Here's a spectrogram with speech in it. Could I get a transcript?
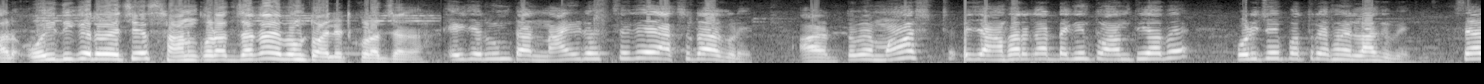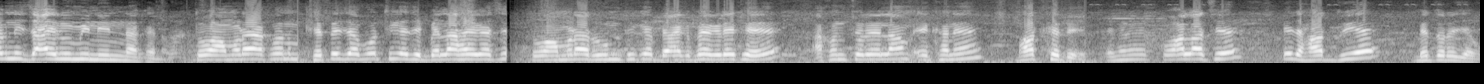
আর ওই দিকে রয়েছে স্নান করার জায়গা এবং টয়লেট করার জায়গা। এই যে রুমটা নাইট হচ্ছে গিয়ে একশো টাকা করে। আর তবে মাস্ট এই যে আধার কার্ডটা কিন্তু আনতে হবে, পরিচয়পত্র এখানে লাগবে। সে আপনি যাই রুমই নিন না কেন। তো আমরা এখন খেতে যাব, ঠিক আছে, বেলা হয়ে গেছে। তো আমরা রুম থেকে ব্যাগ ফ্যাগ রেখে এখন চলে এলাম এখানে ভাত খেতে। এখানে কল আছে ঠিক হাত ধুয়ে ভেতরে যাব।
